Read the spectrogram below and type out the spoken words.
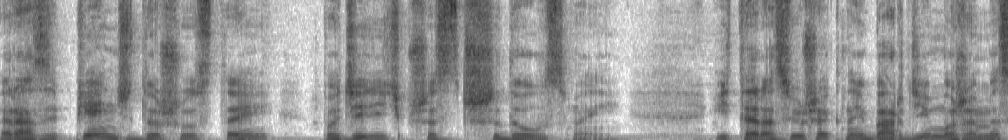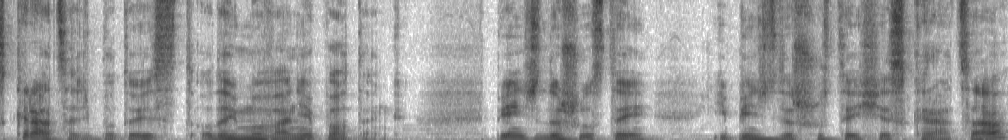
razy 5 do szóstej podzielić przez 3 do ósmej. I teraz już jak najbardziej możemy skracać, bo to jest odejmowanie potęg. 5 do 6 i 5 do 6 się skraca,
